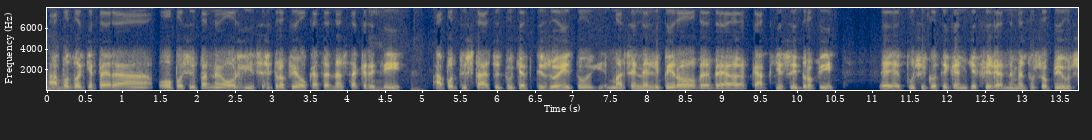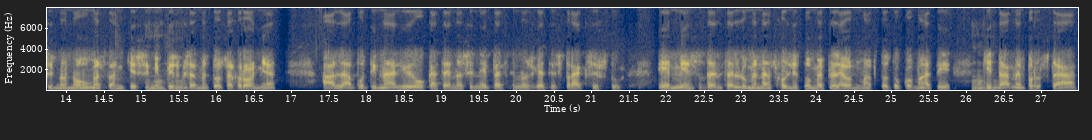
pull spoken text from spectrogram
Από εδώ και πέρα, όπως είπαν όλοι οι σύντροφοι, ο καθένας θα κριθεί από τη στάση του και από τη ζωή του. Μας είναι λυπηρό βέβαια κάποιοι σύντροφοι ε, που σηκωθήκαν και φύγανε με τους οποίους συνονοούμασταν και συνυπήρξαμε τόσα χρόνια. Αλλά από την άλλη ο καθένας είναι υπεύθυνος για τις πράξεις του. Εμείς δεν θέλουμε να ασχοληθούμε πλέον με αυτό το κομματι κοιτάμε μπροστά,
